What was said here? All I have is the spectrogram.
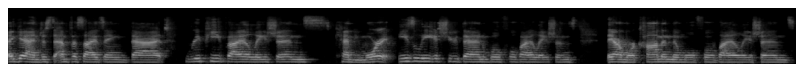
again, just emphasizing that repeat violations can be more easily issued than willful violations. They are more common than willful violations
